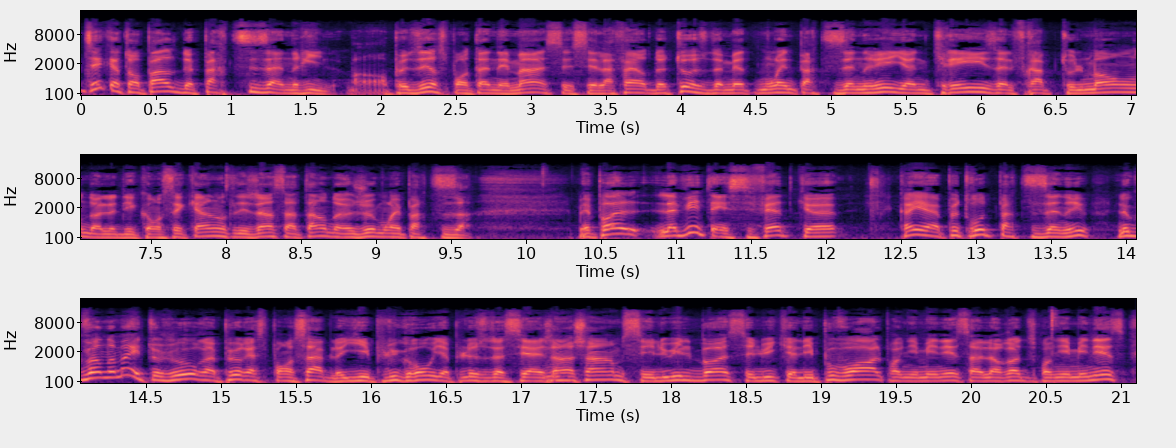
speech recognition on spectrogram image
tu sais, quand on parle de partisanerie, bon, on peut dire spontanément, c'est l'affaire de tous de mettre moins de partisanerie. Il y a une crise, elle frappe tout le monde, elle a des conséquences. Les gens s'attendent à un jeu moins partisan. Mais Paul, la vie est ainsi faite que quand il y a un peu trop de partisanerie, le gouvernement est toujours un peu responsable. Il est plus gros, il y a plus de sièges en mm. chambre, c'est lui le boss, c'est lui qui a les pouvoirs, le premier ministre a l'aura du premier ministre.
